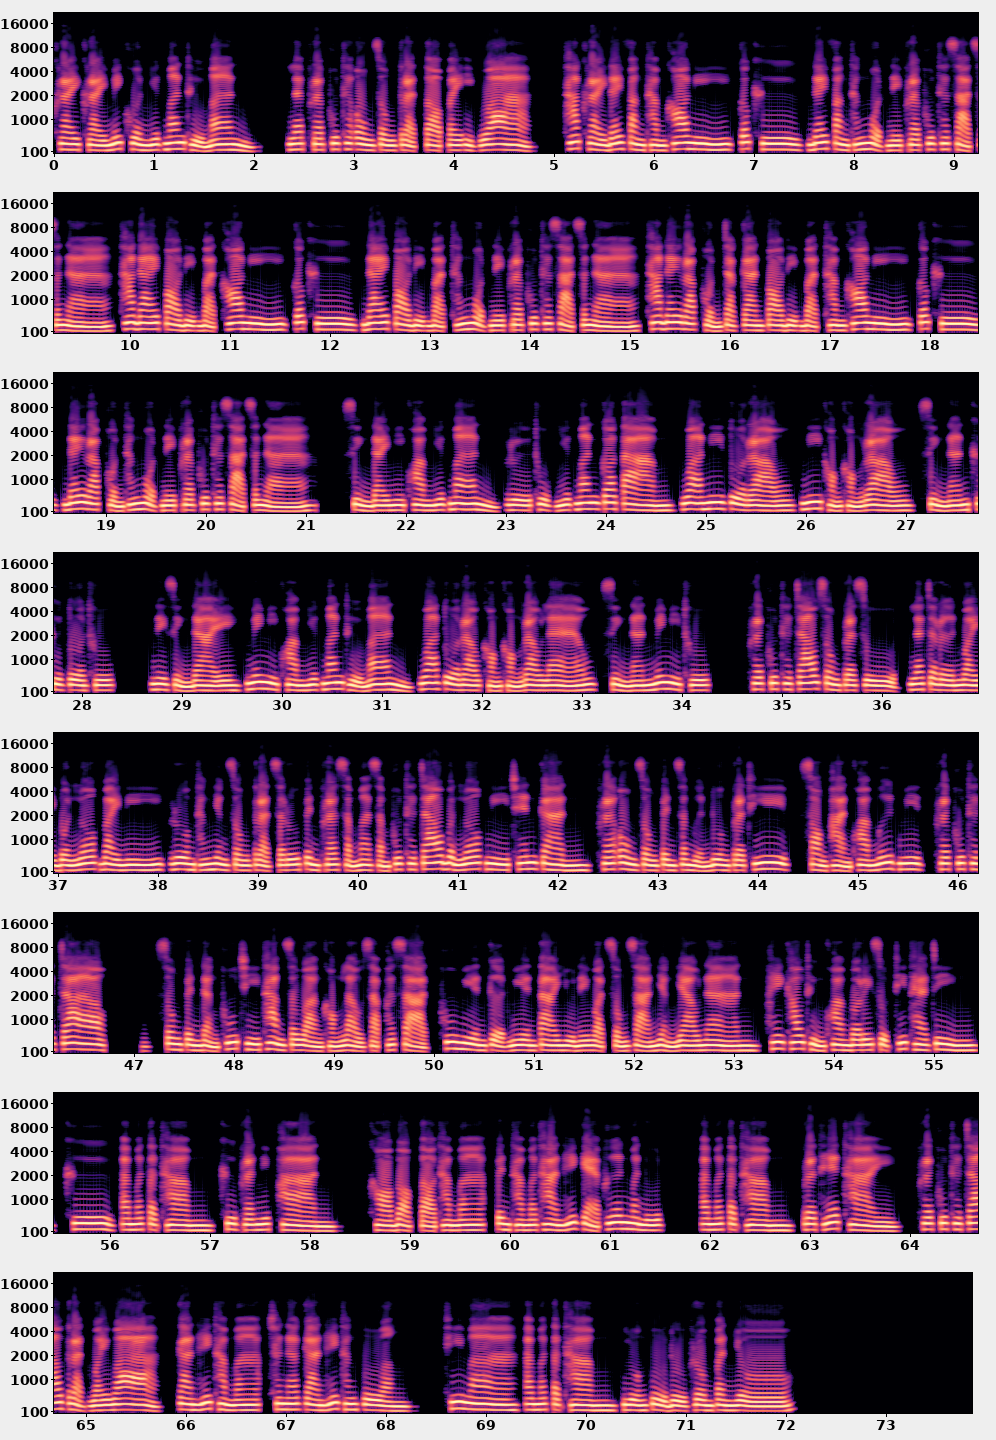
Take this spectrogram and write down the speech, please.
ใครๆไม่ควรยึดมั่นถือมั่น และพระพุทธองค์ทรงตรัสต่อไปอีกว่า ถ้าใครได้ฟังธรรมข้อนี้ก็คือ ได้ฟังทั้งหมดในพระพุทธศาสนา ถ้าได้ปฏิบัติข้อนี้ก็คือ ได้ปฏิบัติทั้งหมดในพระพุทธศาสนา ถ้าได้รับผลจากการปฏิบัติธรรมข้อนี้ก็คือ ได้รับผลทั้งหมดในพระพุทธศาสนาสิ่งใดมีความยึดมั่น หรือถูกยึดมั่นก็ตาม ว่านี่ตัวเรา นี่ของของเรา สิ่งนั้นคือตัวทุกข์ ในสิ่งใดไม่มีความยึดมั่นถือมั่น ว่าตัวเราของของเราแล้ว สิ่งนั้นไม่มีทุกข์ พระพุทธเจ้าทรงประสูติและเจริญวัยบนโลกใบนี้ รวมทั้งยังทรงตรัสรู้เป็นพระสัมมาสัมพุทธเจ้าบนโลกนี้เช่นกัน พระองค์ทรงเป็นเสมือนดวงประทีปส่องผ่านความมืดมิด พระพุทธเจ้า ทรงเป็นดั่งผู้ชี้ทางสว่างของเหล่าสรรพสัตว์ผู้เวียนเกิดเวียนตายอยู่ในวัฏสงสารอย่างยาวนาน ให้เข้าถึงความบริสุทธิ์ที่แท้จริง คือ อมตะธรรม คือพระนิพพาน ขอบอกต่อธรรมะเป็นธรรมทานให้แก่เพื่อนมนุษย์ อมตะธรรม ประเทศไทย พระพุทธเจ้าตรัสไว้ว่า การให้ธรรมะชนะการให้ทั้งปวง ที่มา อมตะธรรม หลวงปู่ดูพรหมปัญโย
